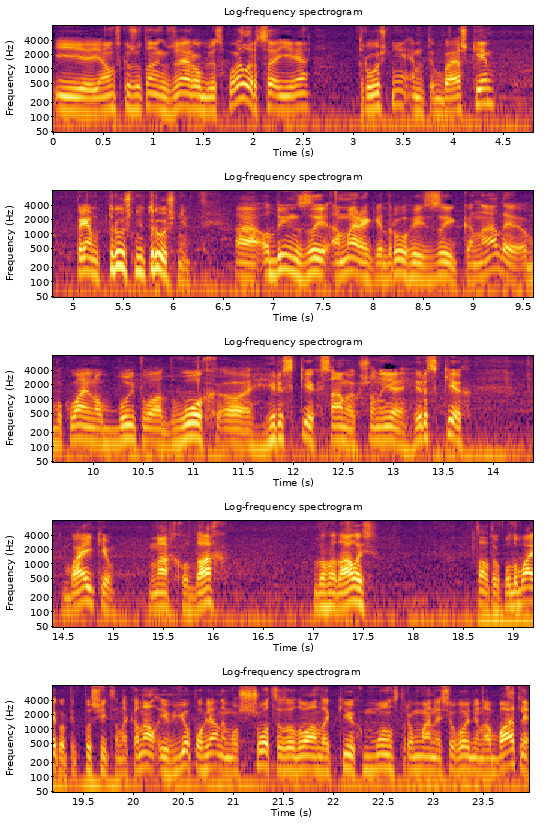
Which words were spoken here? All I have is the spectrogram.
І я вам скажу так, вже роблю спойлер, це є трушні МТБшки. Прям трушні-трушні. Один з Америки, другий з Канади. Буквально битва двох е, гірських, самих, що не є, гірських байків на ходах. Догадались? Ставте вподобайку, підпишіться на канал і вйо поглянемо, що це за два таких монстри в мене сьогодні на батлі.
